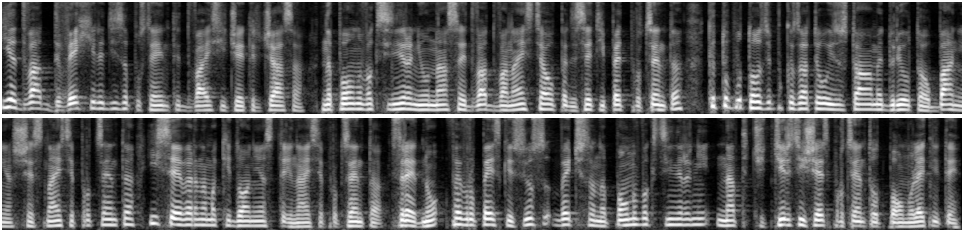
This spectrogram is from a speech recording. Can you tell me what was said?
и едва 2 хиляди за последните 24 часа. Напълно вакцинирани у нас са едва 12,55%, като по този показател изоставаме дори от Албания 16% и Северна Македония с 13%. Средно Европейския съюз вече са напълно вакцинирани над 46% от пълнолетните.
